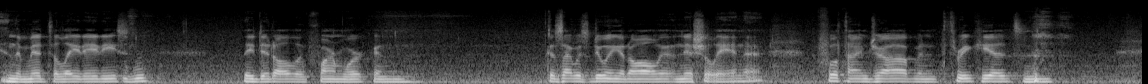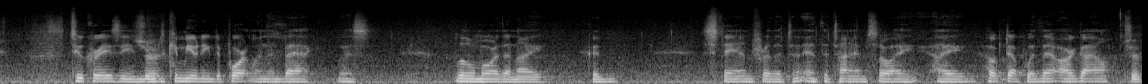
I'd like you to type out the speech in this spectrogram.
in the mid to late 80s. They did all the farm work and because I was doing it all initially and a full-time job and three kids and too crazy and commuting to Portland and back was a little more than I could stand for the t- at the time so I, I hooked up with the Argyle. Sure.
